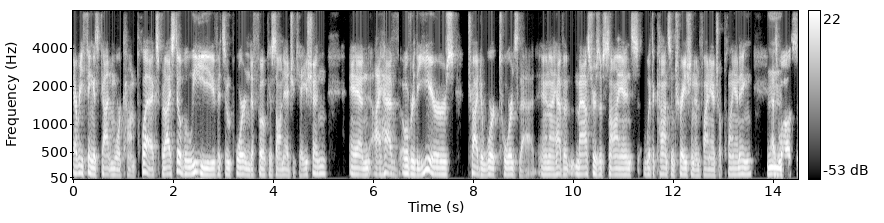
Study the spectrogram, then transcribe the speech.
everything has gotten more complex but i still believe it's important to focus on education. And i have over the years tried to work towards that. And i have a master's of science with a concentration in financial planning mm. as well as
